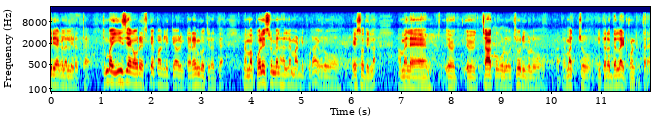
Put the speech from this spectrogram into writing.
ಏರಿಯಾಗಳಲ್ಲಿರುತ್ತೆ ತುಂಬ ಈಸಿಯಾಗಿ ಅವರು ಎಸ್ಕೇಪ್ ಆಗಲಿಕ್ಕೆ ಅವ್ರಿಗೆ ಟೆರೇನ್ ಗೊತ್ತಿರುತ್ತೆ. ನಮ್ಮ ಪೊಲೀಸರ ಮೇಲೆ ಹಲ್ಲೆ ಮಾಡಲಿಕ್ಕೆ ಕೂಡ ಇವರು ಏಸೋದಿಲ್ಲ ಆಮೇಲೆ ಚಾಕುಗಳು, ಚೂರಿಗಳು, ಮತ್ತು ಮಚ್ಚು ಈ ಥರದ್ದೆಲ್ಲ ಇಟ್ಕೊಂಡಿರ್ತಾರೆ.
